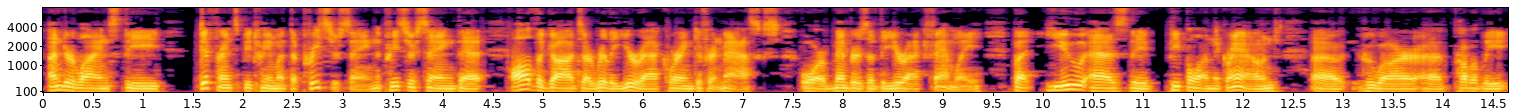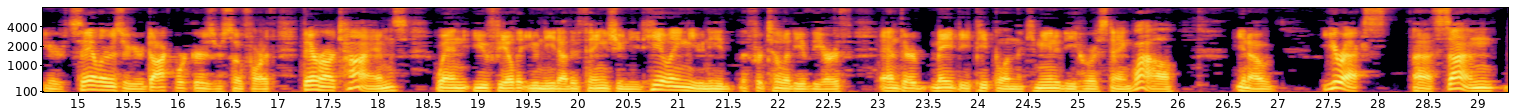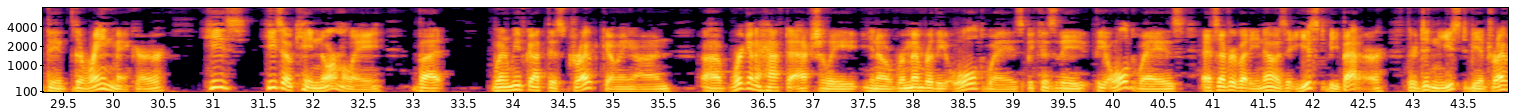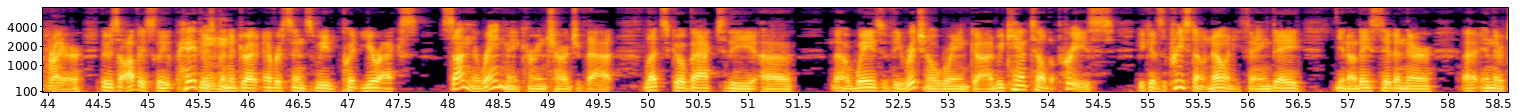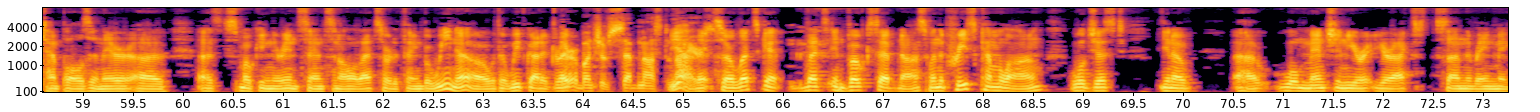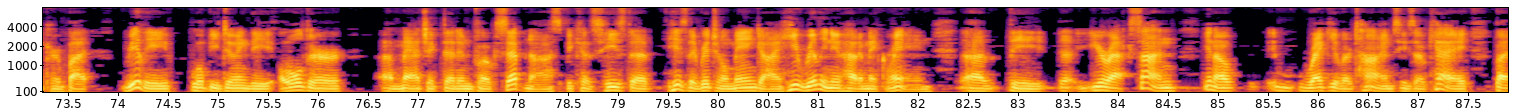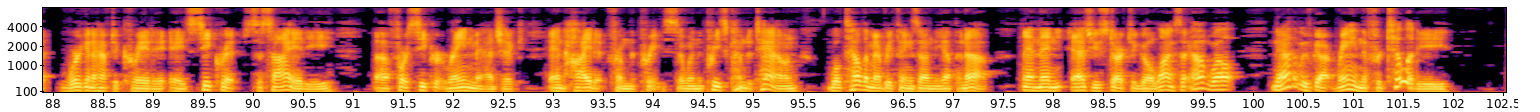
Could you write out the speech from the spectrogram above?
underlines the difference between what the priests are saying. The priests are saying that all the gods are really Yurak wearing different masks or members of the Yurak family, but you, as the people on the ground, uh, who are uh, probably your sailors or your dock workers or so forth, there are times when you feel that you need other things. You need healing, you need the fertility of the earth, and there may be people in the community who are saying, "Wow, you know, Yurak's uh, son, the the rainmaker, he's he's okay normally, but when we've got this drought going on." uh, we're going to have to actually, you know, remember the old ways because the, the old ways, as everybody knows, it used to be better. There didn't used to be a drought right. here. There's obviously, hey, there's mm-hmm. been a drought ever since we put Yurak's son, the rainmaker, in charge of that. Let's go back to the uh, uh, ways of the original rain god. We can't tell the priests because the priests don't know anything. They, you know, they sit in their uh, in their temples and they're uh, uh, smoking their incense and all that sort of thing. But we know that we've got a They're a bunch of Sebnos deniers. Yeah. So let's get let's invoke Sebnos. When the priests come along, we'll just you know uh, we'll mention your your son, the Rainmaker, but really we'll be doing the older uh, magic that invokes Sebnos because he's the he's the original main guy. He really knew how to make rain. Uh, the uh, Yurak son, you know, regular times he's okay, but we're going to have to create a, a secret society uh, for secret rain magic and hide it from the priests. So when the priests come to town, we'll tell them everything's on the up and up. And then as you start to go along, it's like, oh well, now that we've got rain, the fertility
